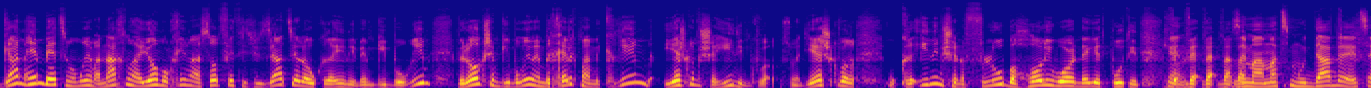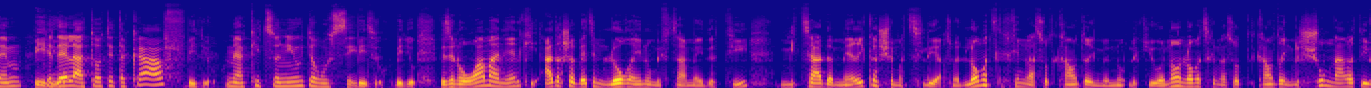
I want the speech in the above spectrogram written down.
גם הם בעצם אומרים, אנחנו היום הולכים לעשות פטישיזציה לאוקראינים, הם גיבורים, ולא רק שהם גיבורים, הם בחלק מהמקרים, יש גם שהידים כבר, זאת אומרת, יש כבר אוקראינים שנפלו בהולי וור נגד פוטין. כן, זה מאמץ מודע בעצם, בדיוק. כדי להטות את הכף בדיוק. מהקיצוניות הרוסית. בדיוק, בדיוק. וזה נורא מעניין, כי עד עכשיו בעצם לא ראינו מבצע מידתי מצד אמריקה שמצליח. זאת אומרת, לא מצליחים לעשות countering ל-QAnon, לא מצליחים לעשות countering לשום נרטיב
